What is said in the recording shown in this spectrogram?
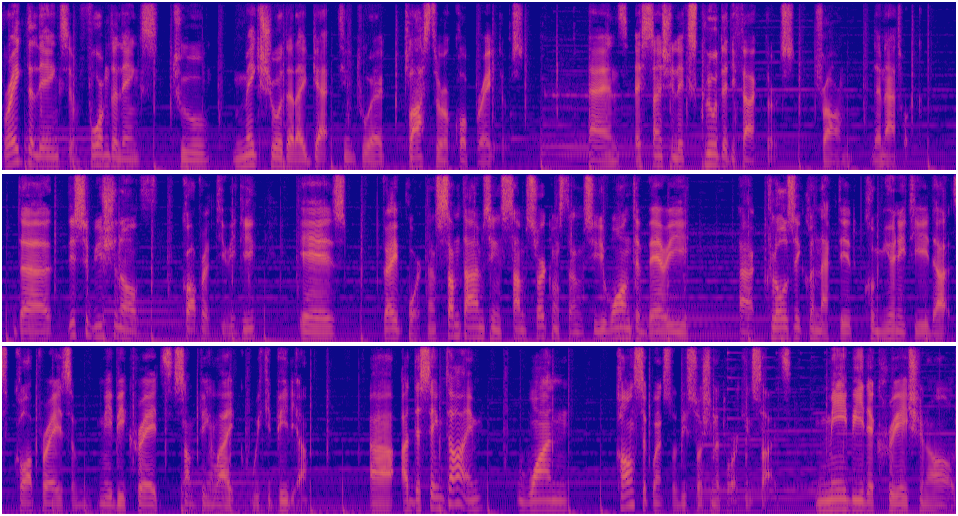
break the links and form the links to make sure that I get into a cluster of cooperators and essentially exclude the defectors from the network. The distribution of cooperativity is very important. Sometimes, in some circumstances, you want a very uh, closely connected community that cooperates and maybe creates something like Wikipedia. Uh, at the same time, one consequence of these social networking sites may be the creation of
